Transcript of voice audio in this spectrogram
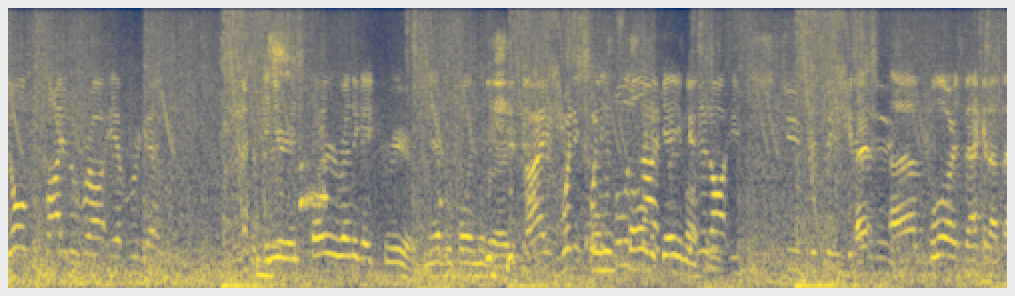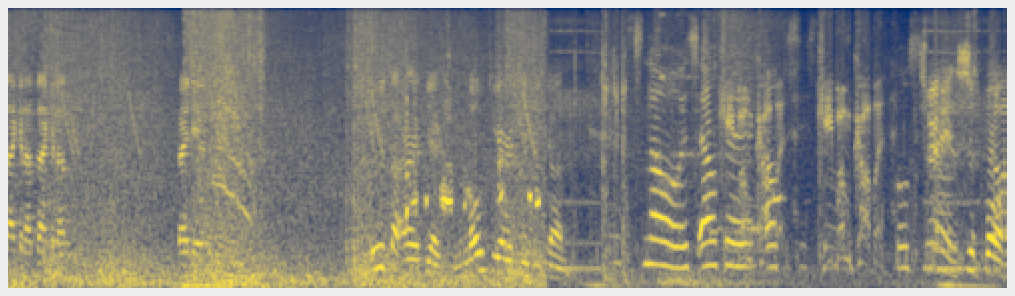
don't buy another arty ever again. In your entire renegade career, never buy another arty. Right, when it's when it's full Uninstall of the snipers, game get an after arty. Stupid thing you can do. Uh, um, Glorious, back it up, back it up, back it up. Right here. Use that arty out. Remote the arty if you can. It's no, it's LK. LK Keep them coming. It's just ball.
